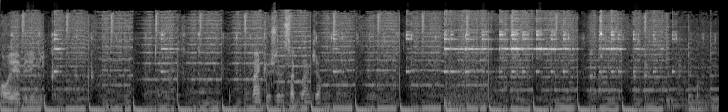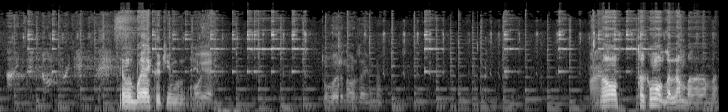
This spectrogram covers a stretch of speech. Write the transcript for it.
O ya birinci. Ben köşede saklanacağım. Yani baya kötüyüm bunda. O ya. Duvarın oradayım ben. Aynen. Lan o takım oldular lan bana adamlar.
